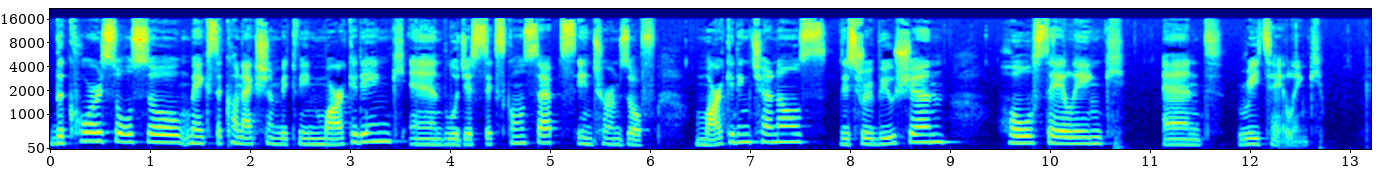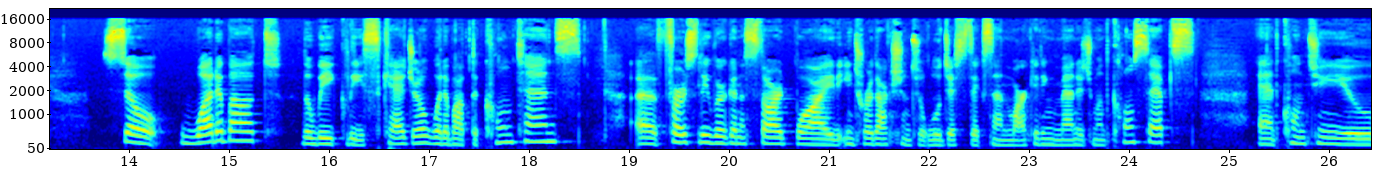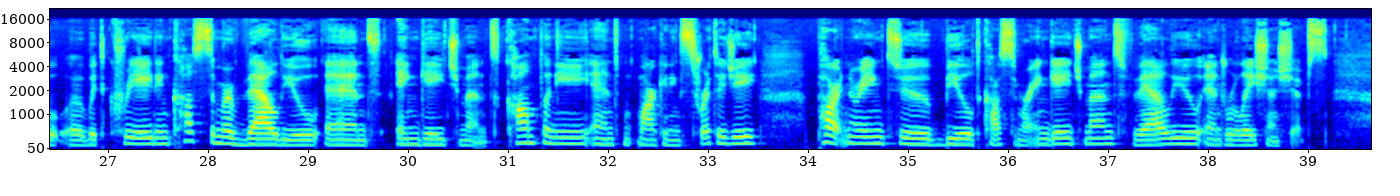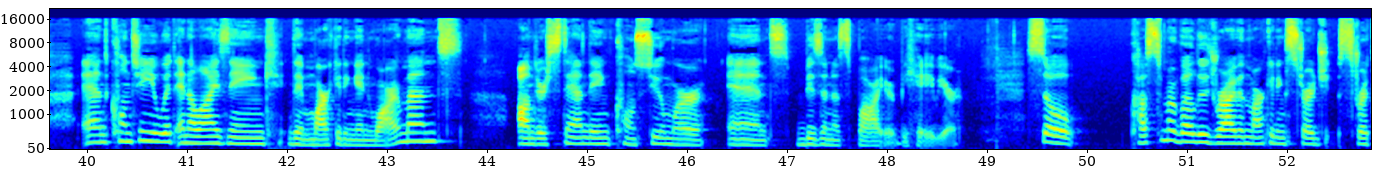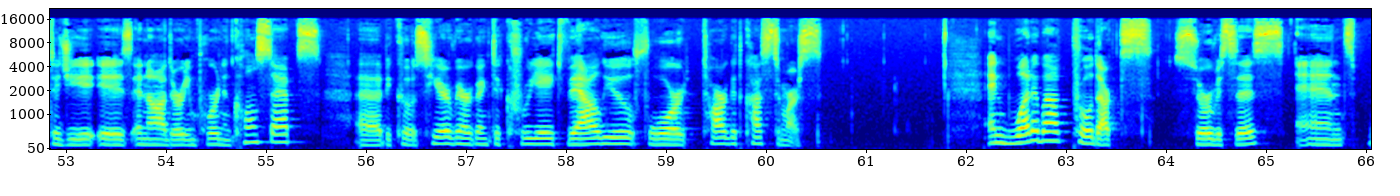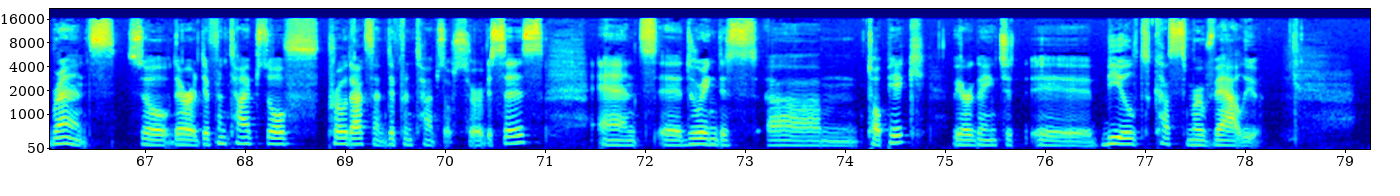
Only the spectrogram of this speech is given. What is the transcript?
The course also makes a connection between marketing and logistics concepts in terms of marketing channels, distribution, wholesaling, and retailing. So, what about the weekly schedule? What about the contents? Uh, firstly, we're going to start by the introduction to logistics and marketing management concepts and continue uh, with creating customer value and engagement, company and marketing strategy, partnering to build customer engagement, value, and relationships. And continue with analyzing the marketing environment, understanding consumer and business buyer behavior. So, customer value driven marketing strategy is another important concept uh, because here we are going to create value for target customers. And what about products, services, and brands? So there are different types of products and different types of services. And uh, during this um, topic, we are going to uh, build customer value.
